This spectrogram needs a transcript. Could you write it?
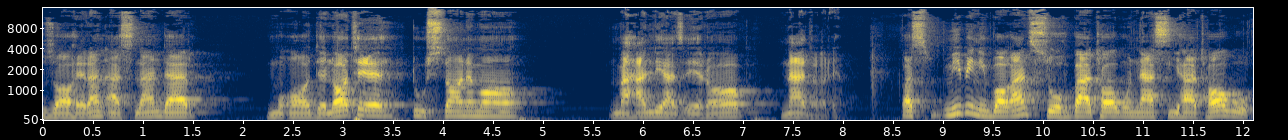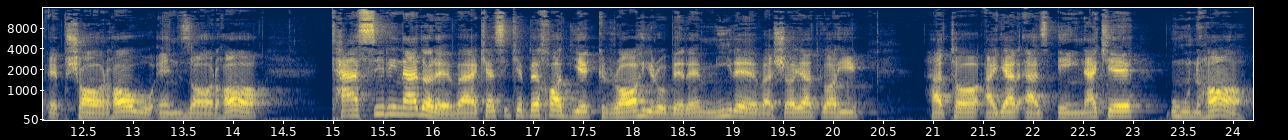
ظاهرا اصلا در معادلات دوستان ما محلی از اعراب نداره. پس می‌بینیم واقعا صحبت ها و نصیحت ها و ابشار ها و انذار ها تأثیری نداره و کسی که بخواد یک راهی رو بره میره و شاید گاهی حتی اگر از عینک اونها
